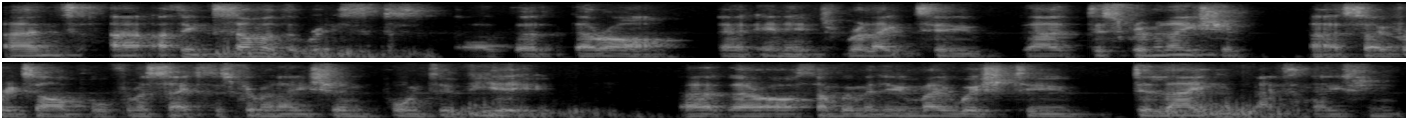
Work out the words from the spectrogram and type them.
And uh, I think some of the risks uh, that there are uh, in it relate to uh, discrimination. Uh, so, for example, from a sex discrimination point of view, there are some women who may wish to delay vaccination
